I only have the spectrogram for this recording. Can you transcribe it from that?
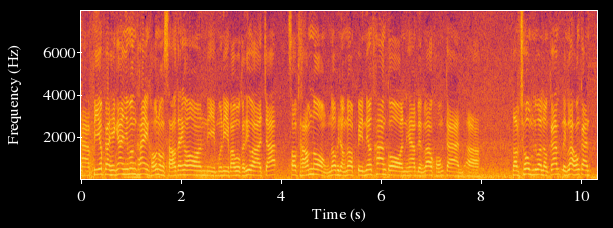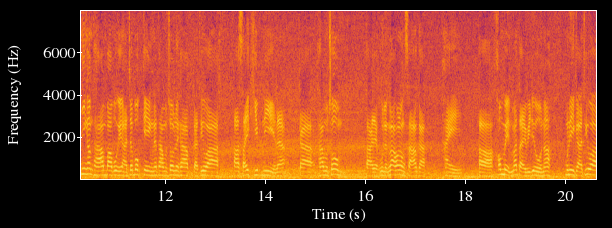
หาปีกับการเหตุงานอยู่เมืองไทยของน้องสาวแตงอ่อนนี่มื้อนี้บาบูก็ที่ว่าจะสอบถามน้องเนาะพี่น้องเนาะเป็นแนวทางก่อนนะครับเรื่องเล่าวของการอ่ารับชมหรือว่าเรื่องการเรื่องราวของการยิงคำถามบาบูเองอาจจะบกเก่งนะท่านผู้ชมนะครับกะที่ว่าอาศัยคลิปนี้และกะท่านผู้ชมตาอยากคุยเรื่องราวของน้องสาวกะให้อ่าคอมเมนต์มาใต้วิดีโอเนาะ มื้อนี้กะที่ว่า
